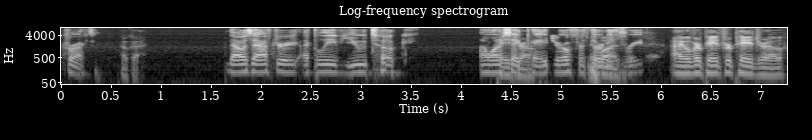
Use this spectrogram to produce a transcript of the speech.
Correct. Okay. That was after I believe you took. I want to say Pedro for thirty-three. I overpaid for Pedro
